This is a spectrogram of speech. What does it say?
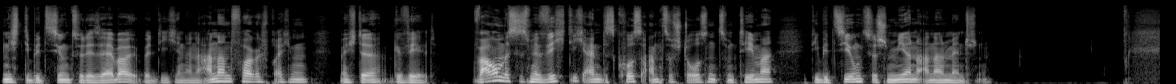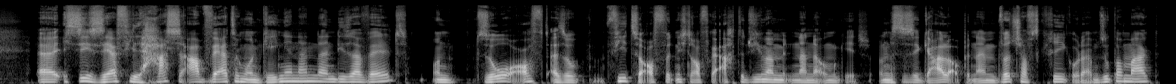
nicht die Beziehung zu dir selber, über die ich in einer anderen Folge sprechen möchte, gewählt? Warum ist es mir wichtig, einen Diskurs anzustoßen zum Thema die Beziehung zwischen mir und anderen Menschen? Äh, ich sehe sehr viel Hass, Abwertung und Gegeneinander in dieser Welt und so oft, also viel zu oft wird nicht darauf geachtet, wie man miteinander umgeht. Und es ist egal, ob in einem Wirtschaftskrieg oder im Supermarkt.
